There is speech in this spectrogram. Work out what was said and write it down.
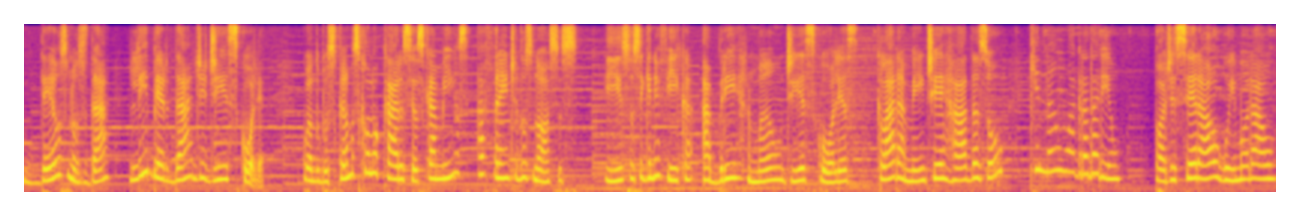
Deus nos dá liberdade de escolha quando buscamos colocar os seus caminhos à frente dos nossos. E isso significa abrir mão de escolhas claramente erradas ou que não o agradariam. Pode ser algo imoral,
